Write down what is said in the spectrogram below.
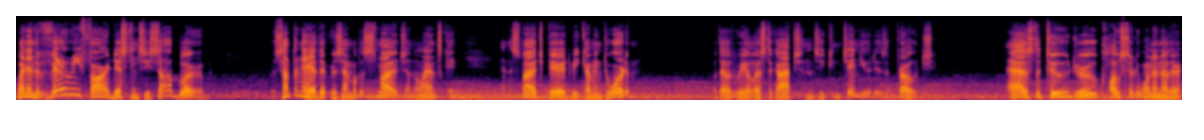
when, in the very far distance, he saw a blurb. There was something ahead that resembled a smudge on the landscape, and the smudge appeared to be coming toward him. Without realistic options, he continued his approach. As the two drew closer to one another,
